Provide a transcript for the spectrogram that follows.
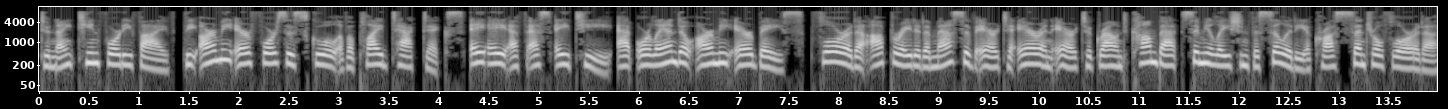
to 1945, the Army Air Forces School of Applied Tactics AAFSAT at Orlando Army Air Base, Florida operated a massive air-to-air -air and air-to-ground combat simulation facility across central Florida.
